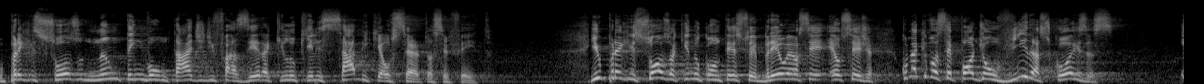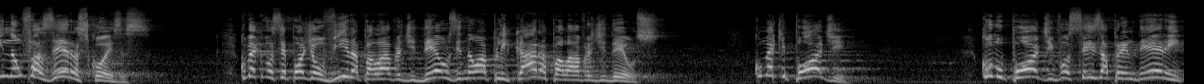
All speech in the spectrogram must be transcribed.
O preguiçoso não tem vontade de fazer aquilo que ele sabe que é o certo a ser feito. E o preguiçoso aqui no contexto hebreu é, é, ou seja, como é que você pode ouvir as coisas e não fazer as coisas? Como é que você pode ouvir a palavra de Deus e não aplicar a palavra de Deus? Como é que pode? Como pode vocês aprenderem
